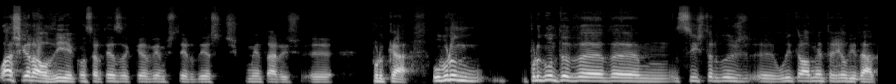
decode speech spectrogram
lá chegará o dia, com certeza, que devemos ter destes comentários por cá. O Bruno pergunta da, da, se isto traduz literalmente a realidade.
